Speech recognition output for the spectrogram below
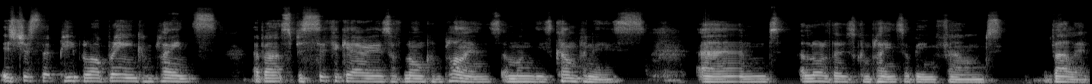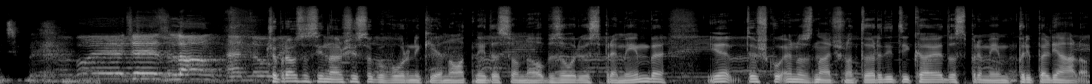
It's just that people are bringing complaints about specific areas of non-compliance among these companies, and a lot of those complaints are being found valid. Čeprav so si naši sogovorniki enotni, da so na obzorju spremembe, je težko enoznačno trditi, kaj je do sprememb pripeljalo.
